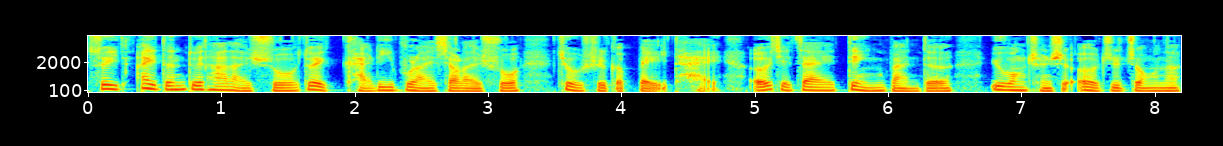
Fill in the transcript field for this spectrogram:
所以艾登对他来说，对凯利布莱肖来说就是个备胎。而且在电影版的《欲望城市二》之中呢，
